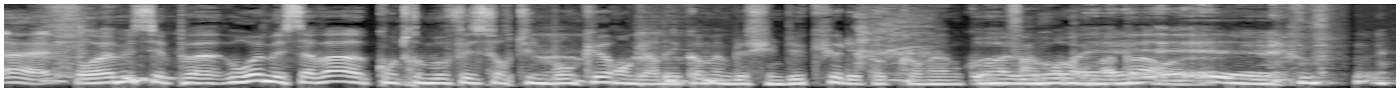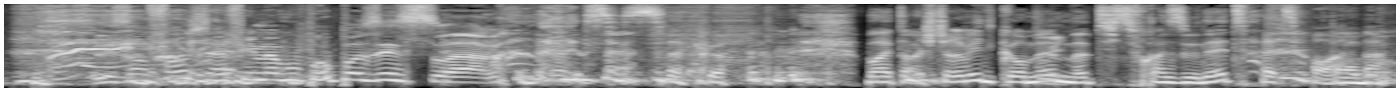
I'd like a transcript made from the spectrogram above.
Ouais, ouais mais c'est pas. Ouais, mais ça va. Contre mauvaise fortune bon cœur, on regardait quand même le film de cul à l'époque quand même. Quoi. enfin, moi, pour ma part. Les enfants, j'ai un film à vous proposer ce soir. c'est ça quoi. Bon attends, je termine quand même ma petite phrase honnête. Attends.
